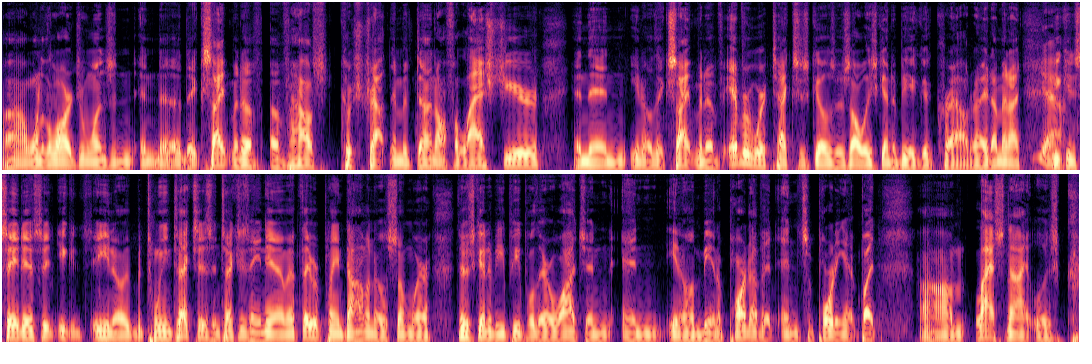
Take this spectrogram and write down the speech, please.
uh, one of the larger ones, and, and uh, the excitement of, of how Coach Trout and them have done off of last year, and then you know the excitement of everywhere Texas goes, there's always going to be a good crowd, right? I mean, I Yeah. you can say this, you can you know between Texas and Texas A&M, if they were playing dominoes somewhere, there's going to be people there watching and you know and being a part of it and supporting it. But um, last night was crazy,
